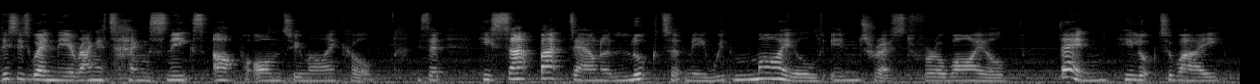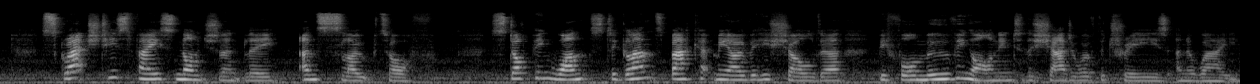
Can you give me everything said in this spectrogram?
this is when the orangutan sneaks up onto Michael. He said, he sat back down and looked at me with mild interest for a while. Then he looked away, scratched his face nonchalantly, and sloped off, stopping once to glance back at me over his shoulder before moving on into the shadow of the trees and away.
